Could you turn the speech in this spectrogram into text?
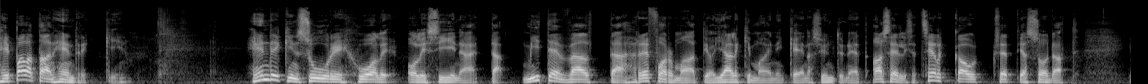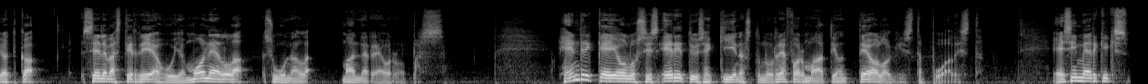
hei, palataan Henrikkiin. Henrikin suuri huoli oli siinä, että miten välttää reformaation jälkimaininkeina syntyneet aseelliset selkkaukset ja sodat, jotka selvästi riehuu jo monella suunnalla Manner-Euroopassa. Henrik ei ollut siis erityisen kiinnostunut reformaation teologisista puolista. Esimerkiksi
